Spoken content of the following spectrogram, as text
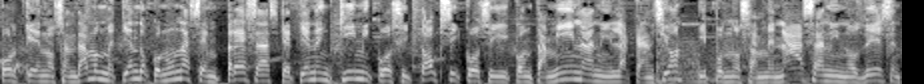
porque nos andamos metiendo con unas empresas que tienen químicos y tóxicos y contaminan y la canción y pues nos amenazan y nos dicen,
